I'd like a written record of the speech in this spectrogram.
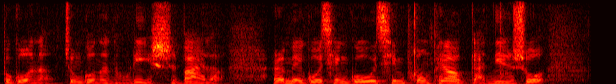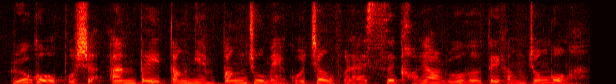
不过呢，中共的努力失败了，而美国前国务卿蓬佩奥感念说。如果不是安倍当年帮助美国政府来思考要如何对抗中共啊，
